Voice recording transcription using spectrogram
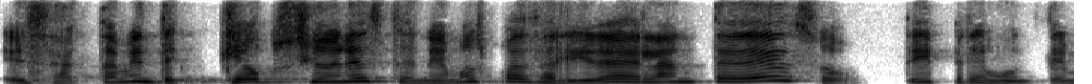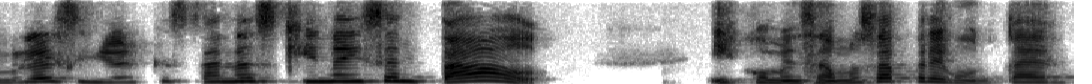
exactamente, ¿qué opciones tenemos para salir adelante de eso? Y preguntémosle al señor que está en la esquina ahí sentado. Y comenzamos a preguntar,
